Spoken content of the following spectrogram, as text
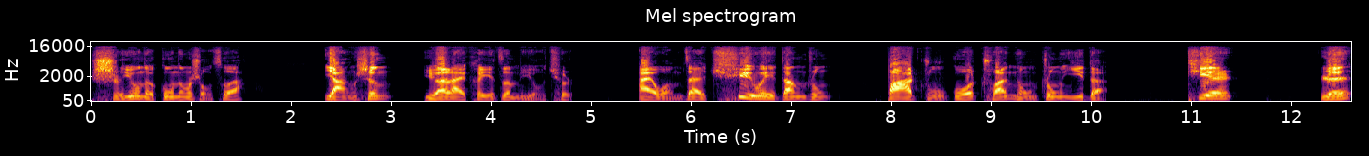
使用的功能手册啊？养生。原来可以这么有趣儿，哎，我们在趣味当中，把祖国传统中医的天人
